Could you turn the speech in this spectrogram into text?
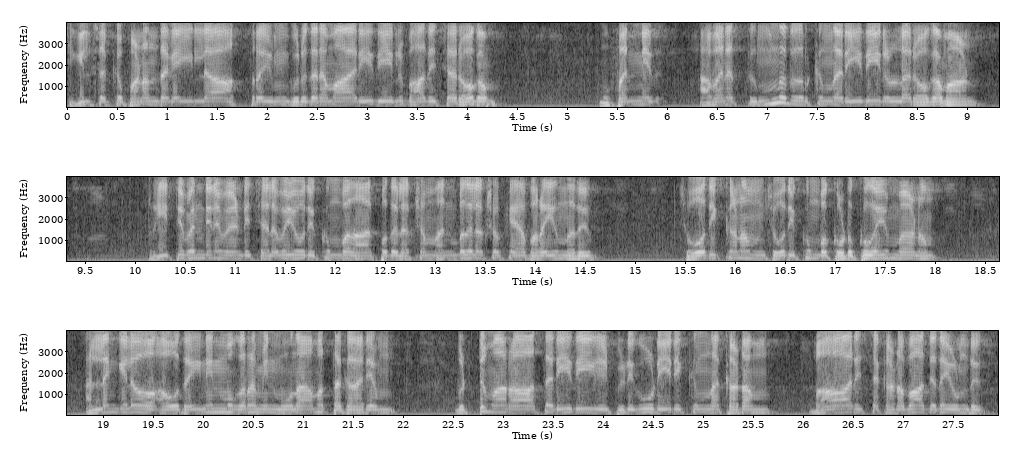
ചികിത്സക്ക് പണം തികയില്ല അത്രയും ഗുരുതരമായ രീതിയിൽ ബാധിച്ച രോഗം മുഫന്നിദ് അവനെ തിന്നു തീർക്കുന്ന രീതിയിലുള്ള രോഗമാണ്. ട്രീറ്റ്മെന്റിന് വേണ്ടി ചെലവ് ചോദിക്കുമ്പോൾ നാൽപ്പത് ലക്ഷം അൻപത് ലക്ഷമൊക്കെയാ പറയുന്നത്. ചോദിക്കണം ചോദിക്കുമ്പോ കൊടുക്കുകയും വേണം. അല്ലെങ്കിലോ ഔ ദൈനിൻ മുഹറമിൻ മൂന്നാമത്തെ കാര്യം വിട്ടുമാറാത്ത രീതിയിൽ പിടികൂടിയിരിക്കുന്ന കടം ഭാരിച്ച കടബാധ്യതയുണ്ട്.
